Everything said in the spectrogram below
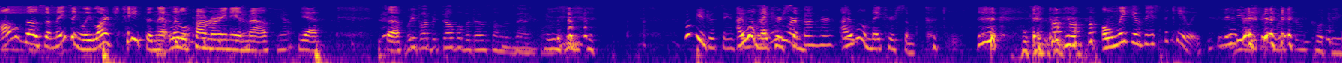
all those amazingly large teeth in that That little Pomeranian yeah, mouth. yeah. Yeah. So We'd love to double the dose on the Zen. Would be interesting. I will make her some. On her. I will make her some cookies. Only give these to Keely. Mushroom cookies.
